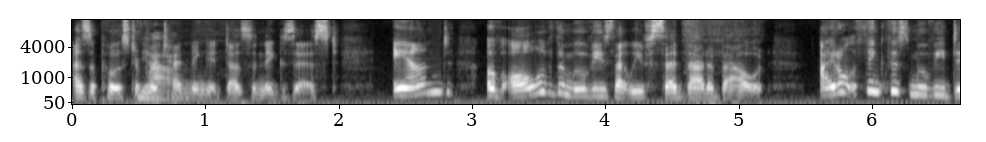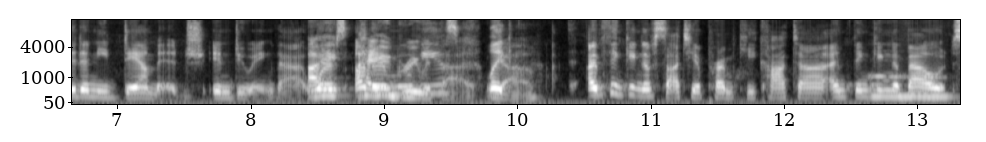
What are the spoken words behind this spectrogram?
as opposed to yeah. pretending it doesn't exist. And of all of the movies that we've said that about, I don't think this movie did any damage in doing that. Whereas I, other I agree movies, with that. Like yeah. I'm thinking of Satya Prem Ki Katha. I'm thinking mm-hmm. about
